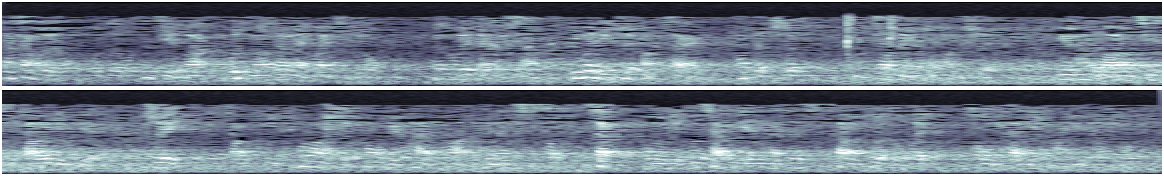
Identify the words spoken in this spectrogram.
那像我有我的我自己的话，为什么要这样两块一起用？跟各位讲一下，因为凝萃防晒它本身比较没那么防水，因为它的保养系数高一点点，所以像你碰到水碰流汗的话，你可能冲像我们有时候夏天男生上完厕所会冲一下脸嘛，因为比较舒服，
